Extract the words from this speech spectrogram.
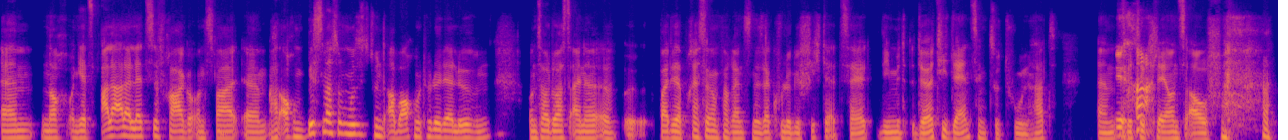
ähm, noch, und jetzt aller, allerletzte Frage, und zwar ähm, hat auch ein bisschen was mit Musik zu tun, aber auch mit Hülle der Löwen. Und zwar, du hast eine, äh, bei dieser Pressekonferenz eine sehr coole Geschichte erzählt, die mit Dirty Dancing zu tun hat. Ähm, ja. Bitte klär uns auf.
